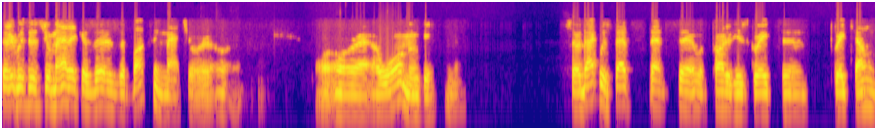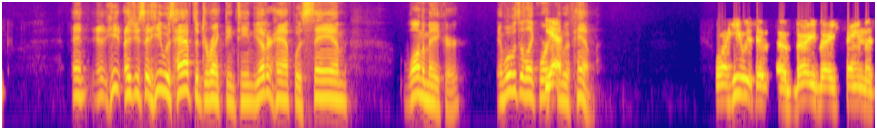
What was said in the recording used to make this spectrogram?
that it was as dramatic as, as a boxing match or or or, or a, a war movie. You know? So that was that's that's uh, part of his great uh, great talent. And uh, he, as you said, he was half the directing team. The other half was Sam Wanamaker. And what was it like working Yes. with him? Well, he was a, a very, very famous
